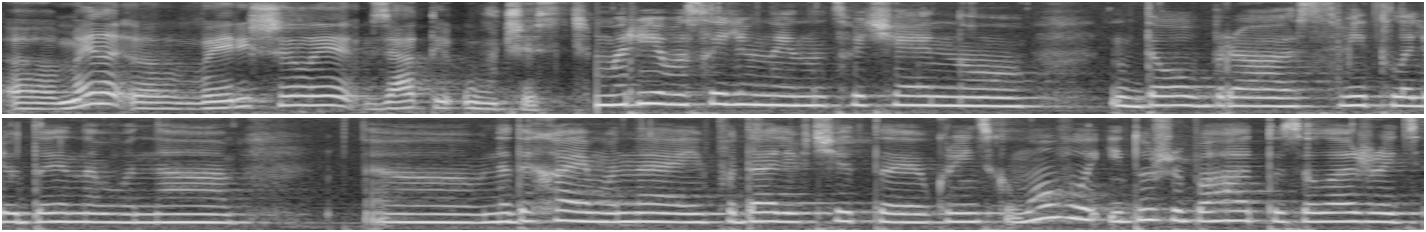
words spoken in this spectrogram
Е, Ми е, вирішили взяти участь. Марія Васильівна є надзвичайно добра, світла людина. Вона е, надихає мене і подалі вчити українську мову, і дуже багато залежить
